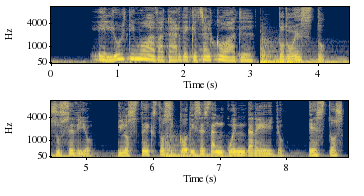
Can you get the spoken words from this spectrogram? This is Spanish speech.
el último avatar de Quetzalcoatl. Todo esto sucedió y los textos y códices dan cuenta de ello. Estos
